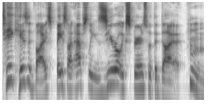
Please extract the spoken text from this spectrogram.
take his advice based on absolutely zero experience with the diet. Hmm.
